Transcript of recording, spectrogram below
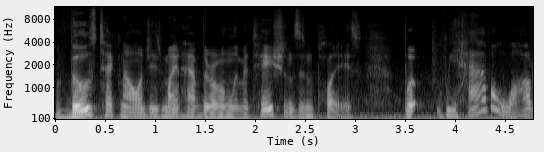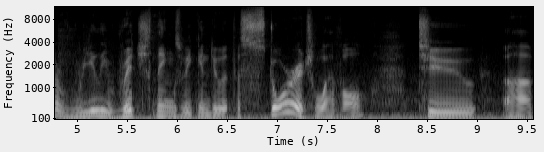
those technologies might have their own limitations in place, but we have a lot of really rich things we can do at the storage level to uh,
